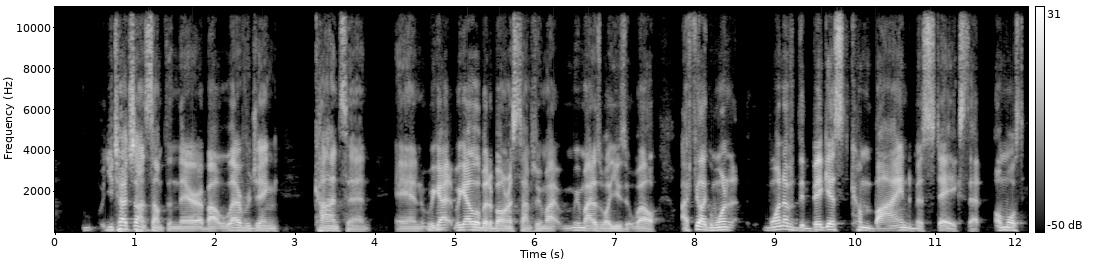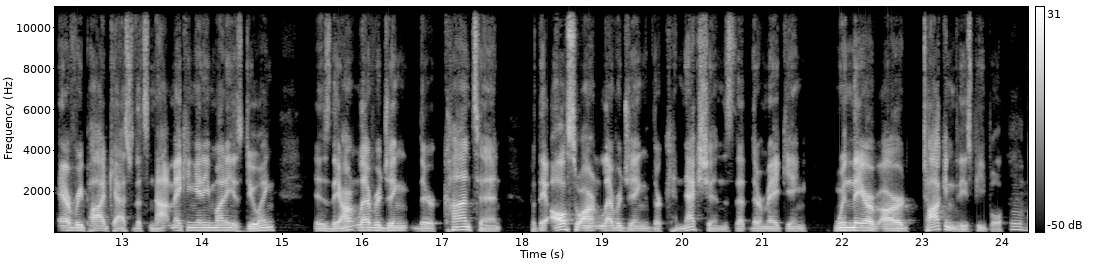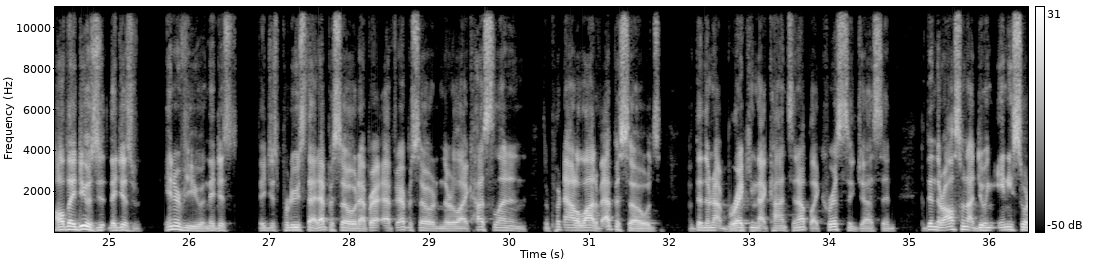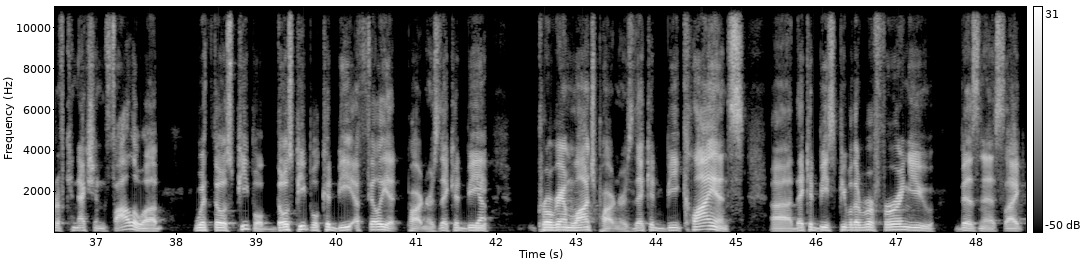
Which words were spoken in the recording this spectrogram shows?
you touched on something there about leveraging content and we mm-hmm. got we got a little bit of bonus time, so we might we might as well use it well. I feel like one one of the biggest combined mistakes that almost every podcaster that's not making any money is doing is they aren't leveraging their content, but they also aren't leveraging their connections that they're making when they are are talking to these people. Mm-hmm. All they do is they just interview and they just they just produce that episode after after episode and they're like hustling and they're putting out a lot of episodes, but then they're not breaking that content up like Chris suggested. But then they're also not doing any sort of connection follow up with those people. Those people could be affiliate partners. They could be yep. program launch partners. They could be clients. Uh, they could be people that are referring you business. Like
